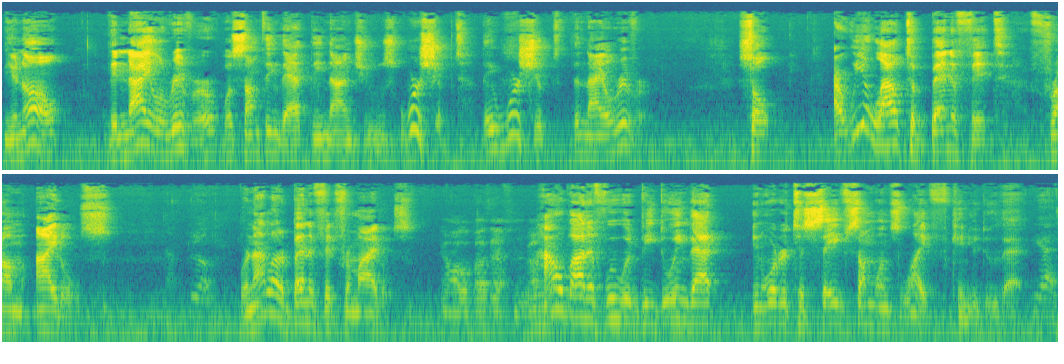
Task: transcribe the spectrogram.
you know, the Nile River was something that the non-Jews worshipped. They worshipped the Nile River. So, are we allowed to benefit from idols? No. We're not allowed to benefit from idols. You know all about that from the How about if we would be doing that in order to save someone's life? Can you do that? Yes.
